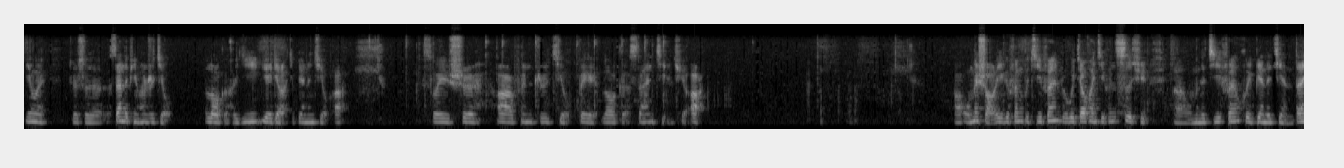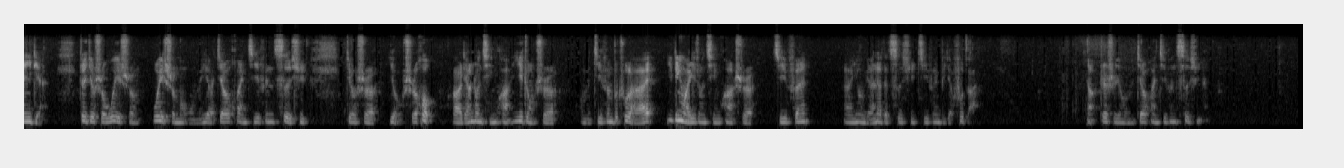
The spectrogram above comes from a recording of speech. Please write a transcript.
因为这是三的平方是九，log 和一约掉了就变成九了，所以是二分之九倍 log 三减去二。好，我们少了一个分布积分。如果交换积分次序，啊，我们的积分会变得简单一点。这就是为什么为什么我们要交换积分次序，就是有时候啊两种情况，一种是我们积分不出来，另外一种情况是积分，嗯，用原来的次序积分比较复杂。啊，这是我们交换积分次序。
